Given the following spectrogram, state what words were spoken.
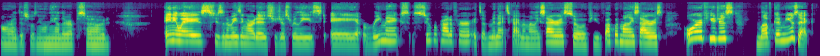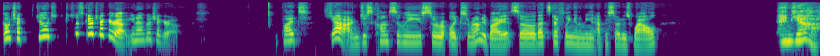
or this was on the other episode. Anyways, she's an amazing artist. She just released a remix. Super proud of her. It's of Midnight Sky by Miley Cyrus. So if you fuck with Miley Cyrus, or if you just love good music, go check, just go check her out. You know, go check her out. But yeah, I'm just constantly sur- like surrounded by it. So that's definitely going to be an episode as well. And yeah,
